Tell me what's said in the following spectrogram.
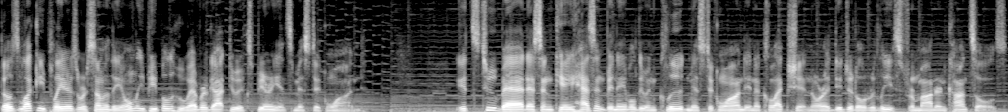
Those lucky players were some of the only people who ever got to experience Mystic Wand. It's too bad SNK hasn't been able to include Mystic Wand in a collection or a digital release for modern consoles.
